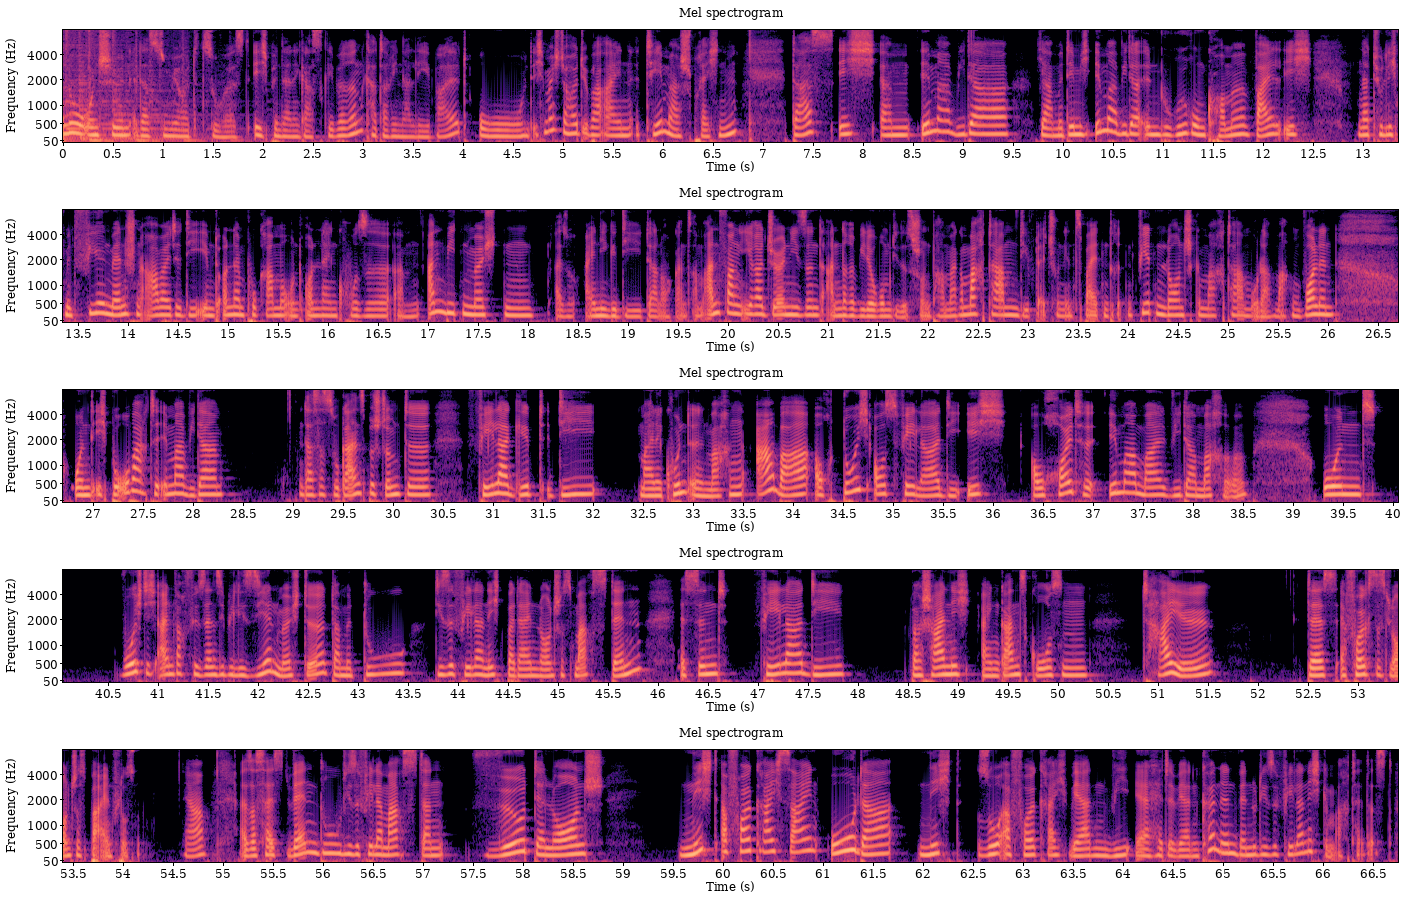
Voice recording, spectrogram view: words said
Hallo und schön, dass du mir heute zuhörst. Ich bin deine Gastgeberin Katharina Lewald und ich möchte heute über ein Thema sprechen, das ich ähm, immer wieder, ja, mit dem ich immer wieder in Berührung komme, weil ich natürlich mit vielen Menschen arbeite, die eben Online-Programme und Online-Kurse ähm, anbieten möchten. Also einige, die da noch ganz am Anfang ihrer Journey sind, andere wiederum, die das schon ein paar Mal gemacht haben, die vielleicht schon den zweiten, dritten, vierten Launch gemacht haben oder machen wollen. Und ich beobachte immer wieder, dass es so ganz bestimmte Fehler gibt, die meine Kundinnen machen, aber auch durchaus Fehler, die ich auch heute immer mal wieder mache und wo ich dich einfach für sensibilisieren möchte, damit du diese Fehler nicht bei deinen Launches machst, denn es sind Fehler, die wahrscheinlich einen ganz großen Teil des Erfolgs des Launches beeinflussen. Ja, also das heißt, wenn du diese Fehler machst, dann wird der Launch nicht erfolgreich sein oder nicht so erfolgreich werden, wie er hätte werden können, wenn du diese Fehler nicht gemacht hättest.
